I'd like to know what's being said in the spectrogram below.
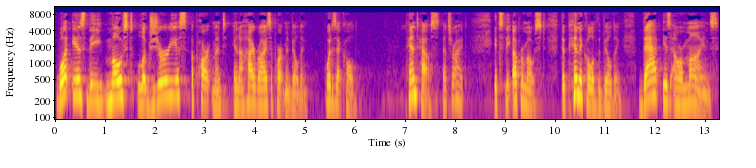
What is the most luxurious apartment in a high rise apartment building? What is that called? Penthouse. That's right. It's the uppermost, the pinnacle of the building. That is our minds,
